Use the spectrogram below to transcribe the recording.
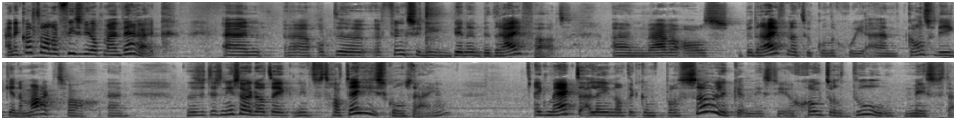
En ik had wel een visie op mijn werk. En uh, op de functie die ik binnen het bedrijf had. Um, waar we als bedrijf naartoe konden groeien. En kansen die ik in de markt zag. En, dus het is niet zo dat ik niet strategisch kon zijn. Ik merkte alleen dat ik een persoonlijke missie, een groter doel miste.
